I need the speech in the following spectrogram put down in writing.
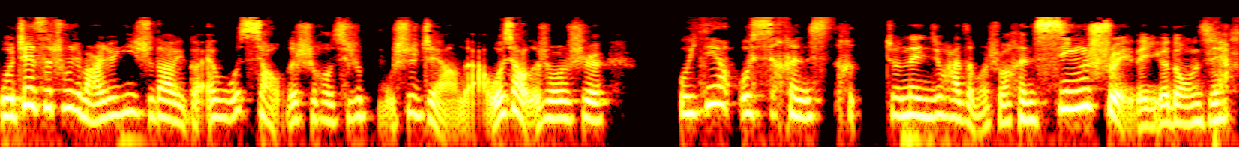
我这次出去玩就意识到一个，哎，我小的时候其实不是这样的。我小的时候是，我一定要我很很就那句话怎么说，很心水的一个东西。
